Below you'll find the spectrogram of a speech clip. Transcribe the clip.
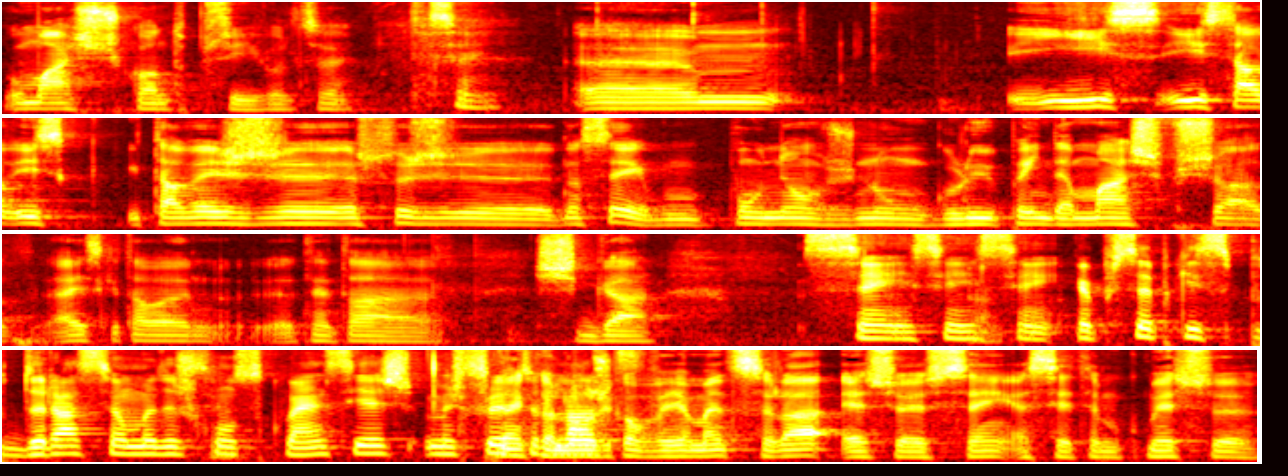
o mais desconto possível, ser. Sim. Um, e isso, isso, isso- e talvez eh, as pessoas, não sei, ponham-vos num grupo ainda mais fechado. É isso que eu estava a tentar chegar. Sim, sim, sim. Eu percebo que isso poderá ser uma das consequências, mas Se por bem que outro a lado. obviamente, será é só assim, aceita-me como sou.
